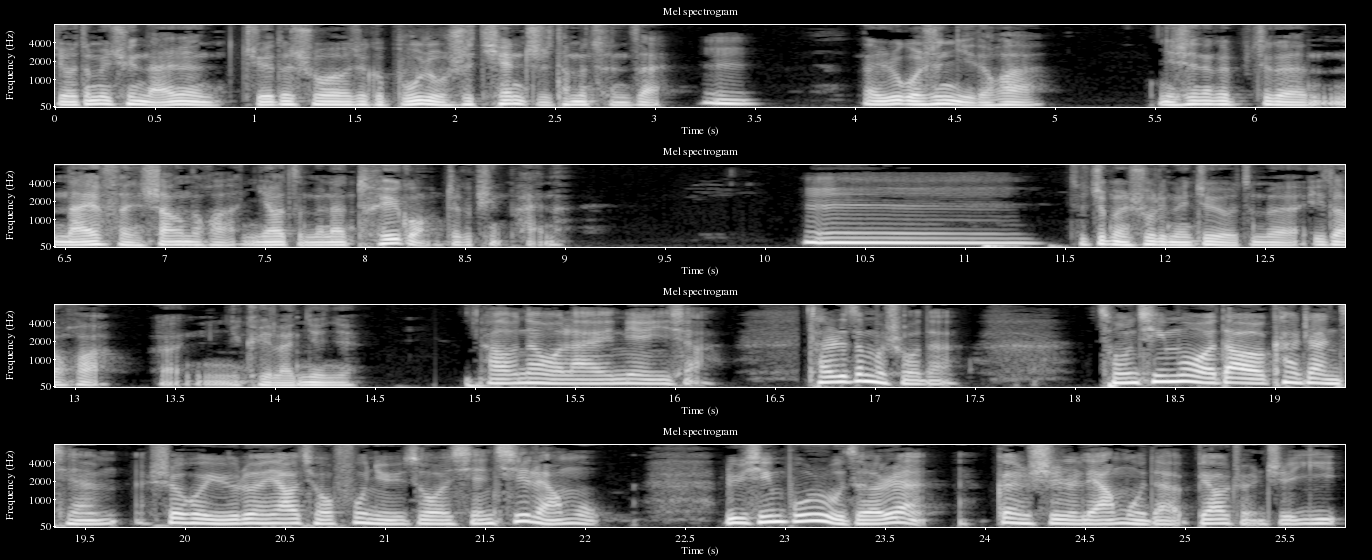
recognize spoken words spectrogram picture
有这么一群男人觉得说这个哺乳是天职，他们存在。嗯那如果是你的话，你是那个这个奶粉商的话，你要怎么来推广这个品牌呢？嗯，就这本书里面就有这么一段话啊、你可以来念念。好，那我来念一下。他是这么说的：从清末到抗战前，社会舆论要求妇女做贤妻良母，履行哺乳责任，更是良母的标准之一。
